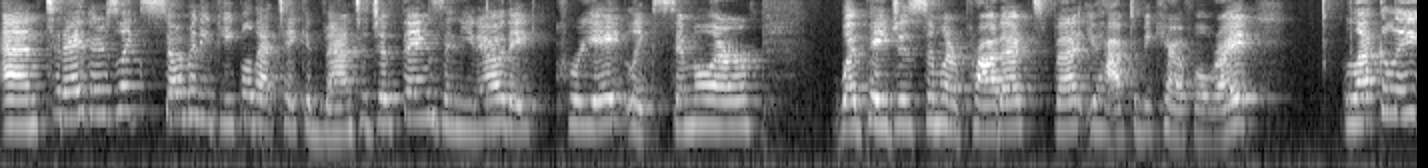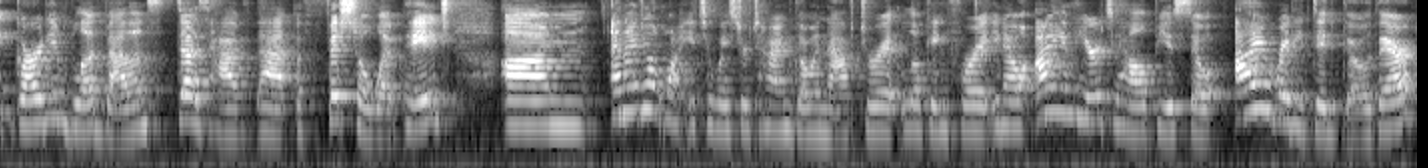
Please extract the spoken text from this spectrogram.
And today there's like so many people that take advantage of things, and you know, they create like similar web pages, similar products, but you have to be careful, right? Luckily, Guardian Blood Balance does have that official webpage. Um, and I don't want you to waste your time going after it, looking for it. You know, I am here to help you. So I already did go there.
